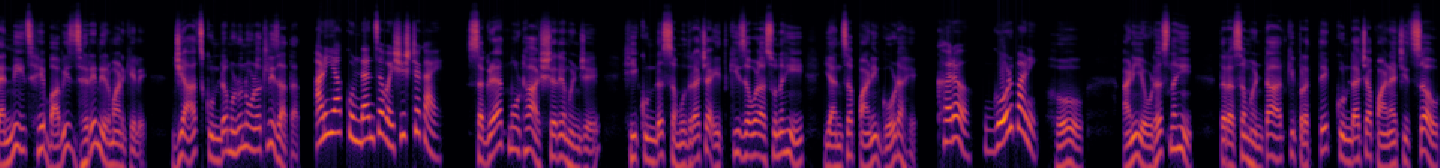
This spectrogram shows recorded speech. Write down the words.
त्यांनीच हे बावीस झरे निर्माण केले जी आज कुंड म्हणून ओळखली जातात. आणि या कुंडांचं वैशिष्ट्य काय? सगळ्यात मोठं आश्चर्य म्हणजे ही कुंड समुद्राच्या इतकी जवळ असूनही यांचं पाणी गोड आहे. खरं गोड पाणी. हो आणि एवढंच नाही तर असं म्हणतात की प्रत्येक कुंडाच्या पाण्याची चव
